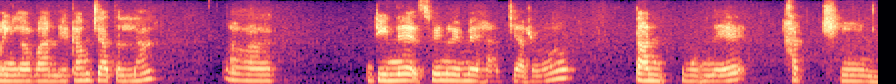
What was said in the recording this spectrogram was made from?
မင်္ဂလာပါနေကောင်းကြသလားအာဒီနေ့ဆွေးနွေးမယ့်ဟာကြတော့တန်ပူနဲ့ခတ်ချင်း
